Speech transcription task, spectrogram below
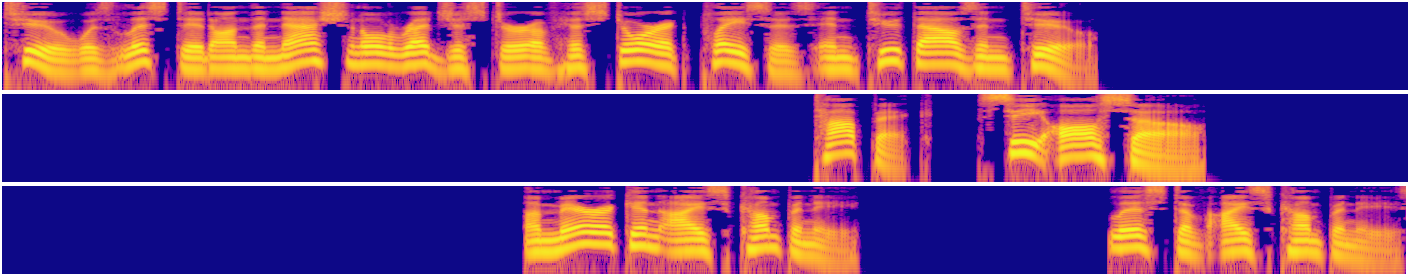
2 was listed on the National Register of Historic Places in 2002. Topic. See also American Ice Company List of ice companies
